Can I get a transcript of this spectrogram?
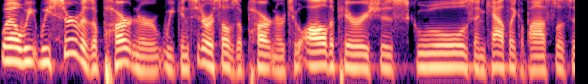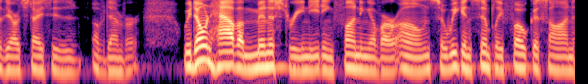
Well, we, we serve as a partner. We consider ourselves a partner to all the parishes, schools, and Catholic apostolates of the Archdiocese of Denver. We don't have a ministry needing funding of our own, so we can simply focus on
